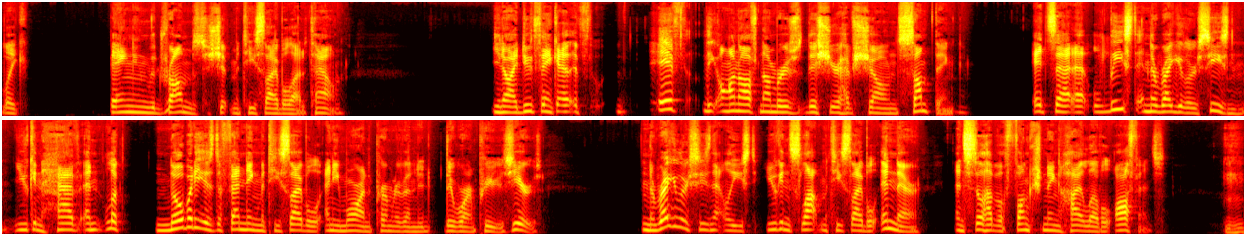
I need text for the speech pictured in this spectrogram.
like banging the drums to ship Matisse Thybulle out of town. You know, I do think if if the on-off numbers this year have shown something, it's that at least in the regular season you can have and look, nobody is defending Matisse Thybulle anymore on the perimeter than they were in previous years. In the regular season, at least, you can slot Matisse Thybulle in there and still have a functioning high-level offense. Mm-hmm.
